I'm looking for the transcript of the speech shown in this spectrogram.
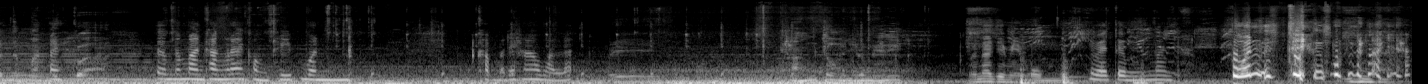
ติมน้ำมันดีกว่า เติมน้ำมันครั้งแรกของทริปวันขับมาได้5วันแล้วถังจอดอยู่ตรงไหนนี่มันน่าจะมีมุมเนอะจะไปเติมน้ำมันปุ้นเสียงปุ้นอะไรอะ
